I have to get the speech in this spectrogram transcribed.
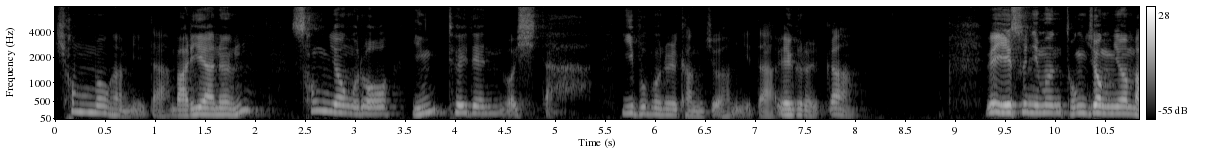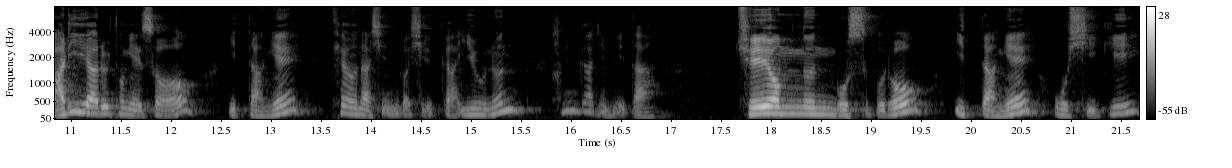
현몽합니다. 마리아는 성령으로 잉태된 것이다. 이 부분을 강조합니다. 왜 그럴까? 왜 예수님은 동정녀 마리아를 통해서 이 땅에 태어나신 것일까? 이유는 한 가지입니다. 죄 없는 모습으로 이 땅에 오시기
